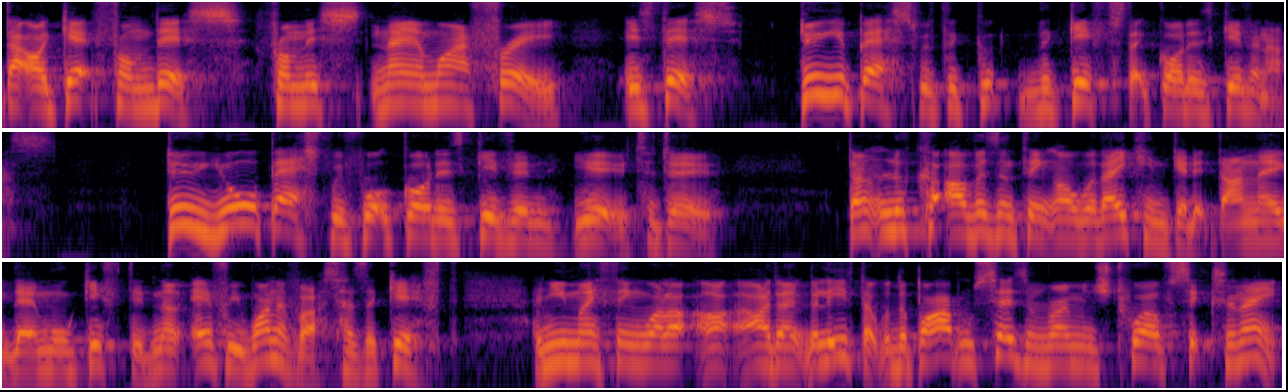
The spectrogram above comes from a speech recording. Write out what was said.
that I get from this, from this Nehemiah 3, is this do your best with the, the gifts that God has given us. Do your best with what God has given you to do. Don't look at others and think, oh, well, they can get it done. They, they're more gifted. No, every one of us has a gift. And you may think, well, I, I don't believe that. Well, the Bible says in Romans 12, 6 and 8,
